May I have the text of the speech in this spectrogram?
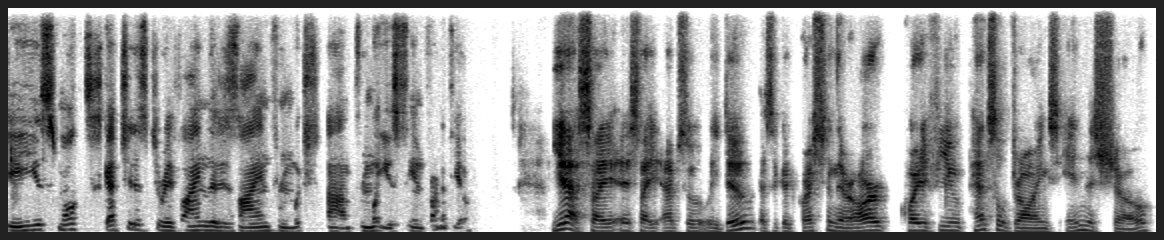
do you use small sketches to refine the design from which um, from what you see in front of you? Yes, I, yes, I absolutely do. That's a good question. There are quite a few pencil drawings in the show.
